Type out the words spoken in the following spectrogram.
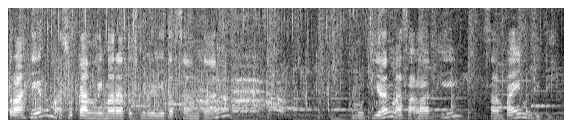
Terakhir masukkan 500 ml santan. Kemudian masak lagi sampai mendidih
